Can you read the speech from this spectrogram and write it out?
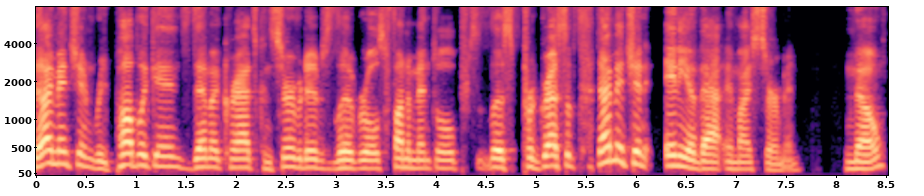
Did I mention Republicans, Democrats, conservatives, liberals, fundamentalists, progressives? Did I mention any of that in my sermon? No.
